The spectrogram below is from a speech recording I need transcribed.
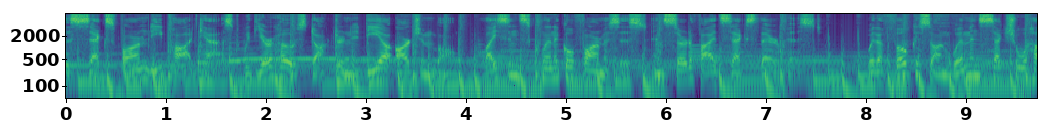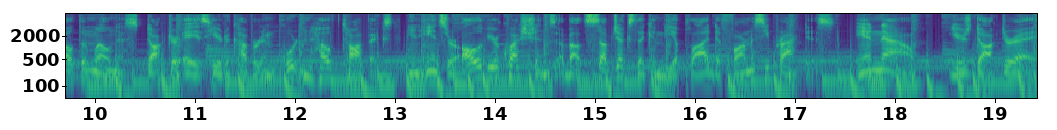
The Sex PharmD podcast with your host, Dr. Nadia Archambault, licensed clinical pharmacist and certified sex therapist. With a focus on women's sexual health and wellness, Dr. A is here to cover important health topics and answer all of your questions about subjects that can be applied to pharmacy practice. And now, here's Dr. A.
